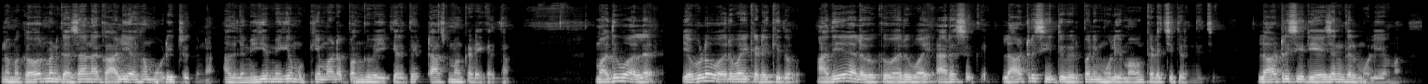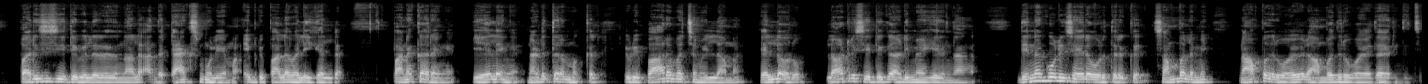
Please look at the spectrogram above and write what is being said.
நம்ம கவர்மெண்ட் கசானா காலியாக மூடிட்டு இருக்குன்னா மிக மிக முக்கியமான பங்கு வகிக்கிறது டாஸ்மாக் கடைகள் தான் மதுவால் எவ்வளோ வருவாய் கிடைக்குதோ அதே அளவுக்கு வருவாய் அரசுக்கு லாட்ரி சீட்டு விற்பனை மூலியமாகவும் கிடைச்சிட்டு இருந்துச்சு. லாட்ரி சீட்டு ஏஜென்ட்கள் மூலியமாக பரிசு சீட்டு விழுறதுனால அந்த டேக்ஸ் மூலியமாக இப்படி பல வழிகளில் பணக்காரங்க ஏழைங்க நடுத்தர மக்கள் இப்படி பாரபட்சம் இல்லாமல் எல்லோரும் லாட்ரி சீட்டுக்கு அடிமையாகி இருந்தாங்க. தினக்கூலி செய்கிற ஒருத்தருக்கு சம்பளமே நாற்பது ரூபாயோ இல்லை ஐம்பது ரூபாயோ தான் இருந்துச்சு.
